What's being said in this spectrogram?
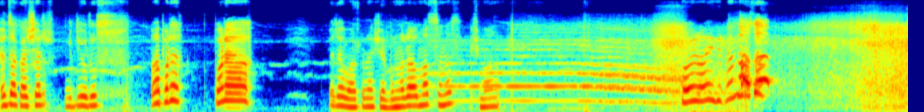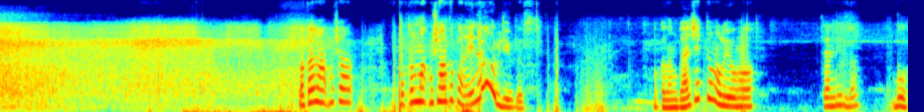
Evet arkadaşlar gidiyoruz. Aa para. Para. Bedava arkadaşlar. Bunları almazsanız pişman. Hayır hayır gitmem lazım. Bakalım 60 Bakalım 66 paraya ne alabiliyoruz? Bakalım gerçekten oluyor mu? Sen değil lan. Bu.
